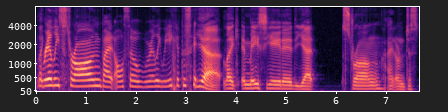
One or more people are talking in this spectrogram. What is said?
really strong but also really weak at the same Yeah, like emaciated yet strong. I don't just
